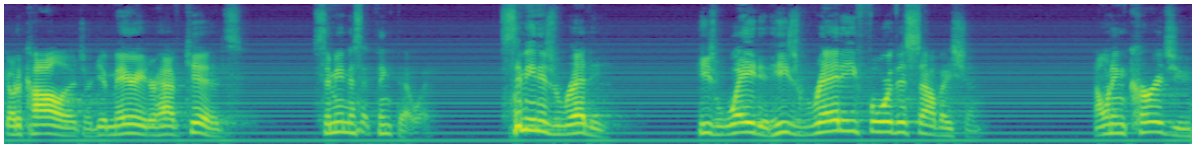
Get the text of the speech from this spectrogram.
go to college, or get married, or have kids. Simeon doesn't think that way. Simeon is ready. He's waited. He's ready for this salvation. I want to encourage you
